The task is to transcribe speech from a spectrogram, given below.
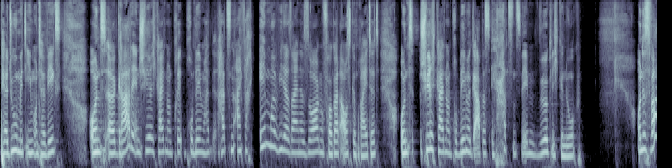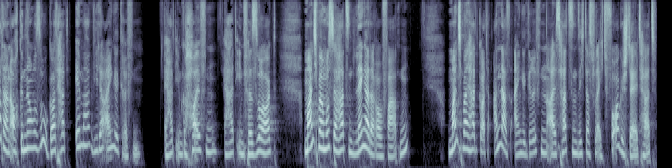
per Du mit ihm unterwegs. Und äh, gerade in Schwierigkeiten und Problemen hat Hudson einfach immer wieder seine Sorgen vor Gott ausgebreitet. Und Schwierigkeiten und Probleme gab es in Hudsons Leben wirklich genug. Und es war dann auch genau so. Gott hat immer wieder eingegriffen. Er hat ihm geholfen, er hat ihn versorgt. Manchmal musste Hudson länger darauf warten. Manchmal hat Gott anders eingegriffen, als Hudson sich das vielleicht vorgestellt hat.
